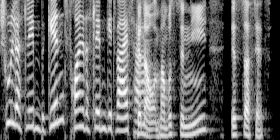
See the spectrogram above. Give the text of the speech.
Schule, das Leben beginnt, Freunde, das Leben geht weiter. Genau, und man wusste nie, ist das jetzt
